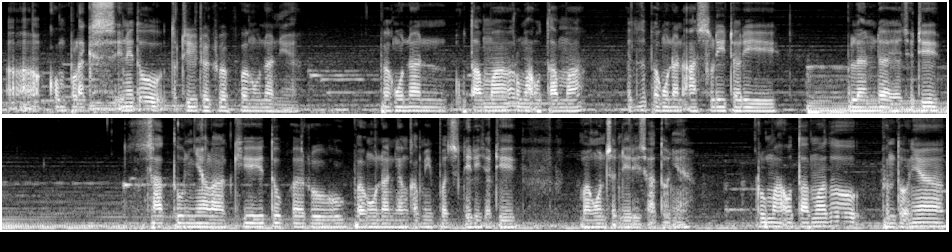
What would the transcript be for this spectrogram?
Uh, kompleks ini tuh terdiri dari dua bangunan ya. Bangunan utama rumah utama itu bangunan asli dari Belanda ya. Jadi satunya lagi itu baru bangunan yang kami buat sendiri jadi bangun sendiri satunya. Rumah utama tuh bentuknya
